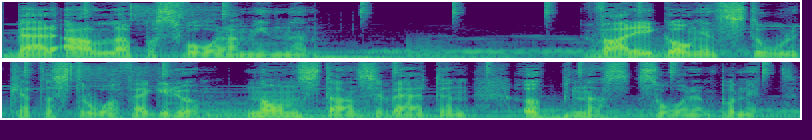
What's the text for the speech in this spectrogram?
bär alla på svåra minnen. Varje gång en stor katastrof äger rum någonstans i världen öppnas såren på nytt.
